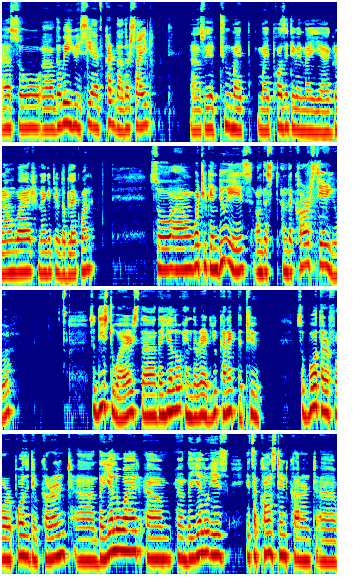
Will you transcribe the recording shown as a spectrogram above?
uh, so uh, the way you see I've cut the other side. Uh, so there are two my my positive and my uh, ground wire negative the black one. So uh, what you can do is on the on the car stereo so these two wires the the yellow and the red you connect the two. So both are for positive current. Uh, the yellow wire um, the yellow is it's a constant current uh,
